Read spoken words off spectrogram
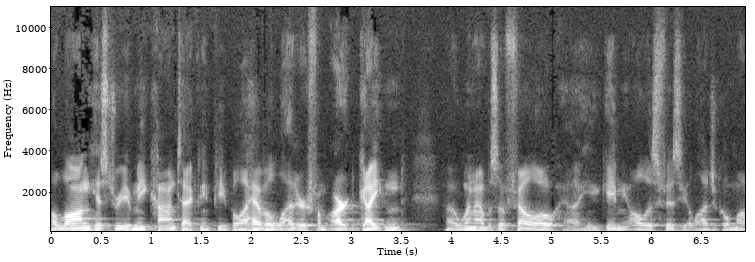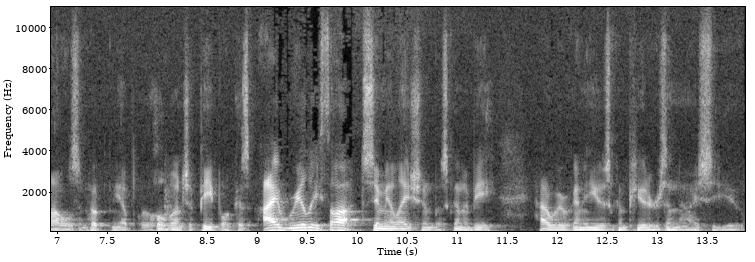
a long history of me contacting people. I have a letter from Art Guyton uh, when I was a fellow, uh, he gave me all his physiological models and hooked me up with a whole bunch of people because I really thought simulation was going to be how we were going to use computers in the ICU.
